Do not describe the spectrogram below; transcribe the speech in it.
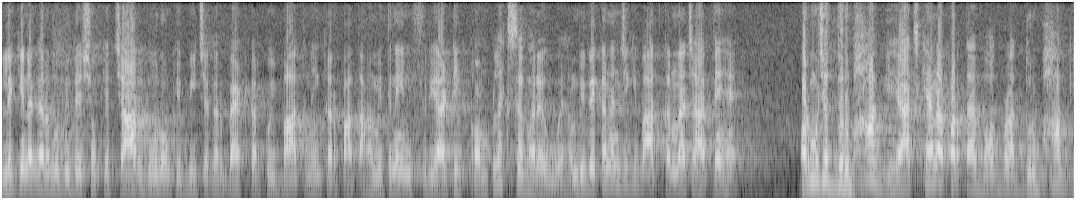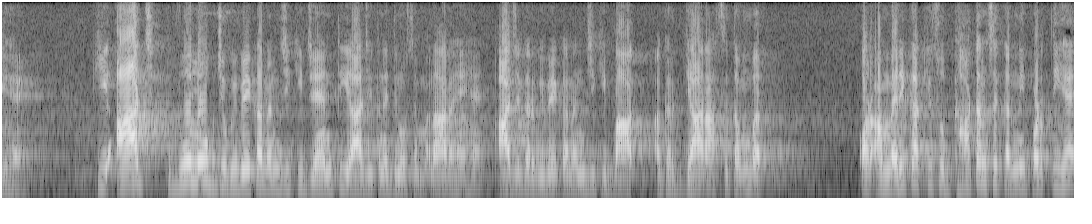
लेकिन अगर वो विदेशों के चार गोरों के बीच अगर बैठकर कोई बात नहीं कर पाता, हम इतने इंफीरियरिटी कॉम्प्लेक्स से भरे हुए हम विवेकानंद जी की बात करना चाहते हैं। और मुझे दुर्भाग्य है, आज कहना पड़ता है, बहुत बड़ा दुर्भाग्य है कि आज वो लोग जो विवेकानंद जी की जयंती आज इतने दिनों से मना रहे हैं, आज अगर विवेकानंद जी की बात अगर 11 सितंबर और अमेरिका के उद्घाटन से करनी पड़ती है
